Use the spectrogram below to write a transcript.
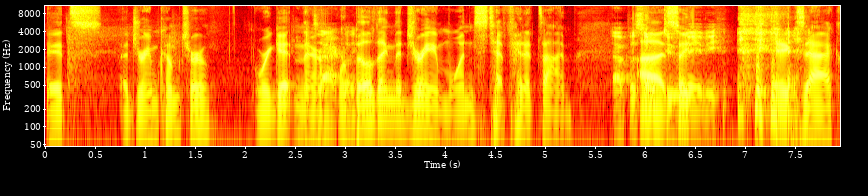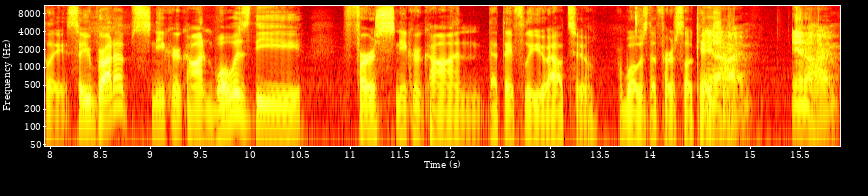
Dude, it's a dream come true. We're getting there. Exactly. We're building the dream one step at a time. Episode Uh, two, so- baby. exactly. So you brought up SneakerCon. What was the first SneakerCon that they flew you out to? Or what was the first location? Anaheim. Anaheim.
